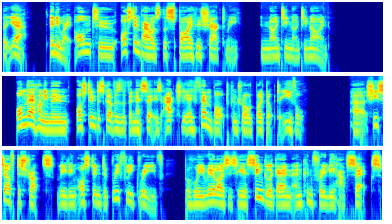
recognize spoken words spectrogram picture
but yeah. Anyway, on to Austin Powers, The Spy Who Shagged Me in 1999. On their honeymoon, Austin discovers that Vanessa is actually a fembot controlled by Dr. Evil. Uh, she self destructs, leading Austin to briefly grieve before he realizes he is single again and can freely have sex.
